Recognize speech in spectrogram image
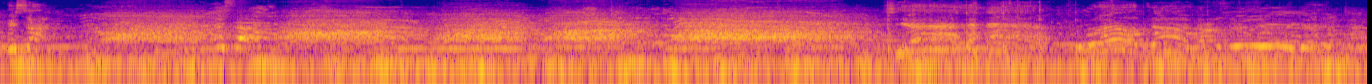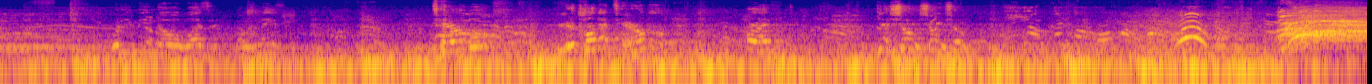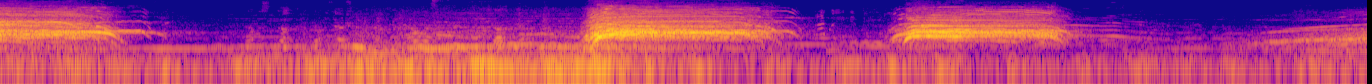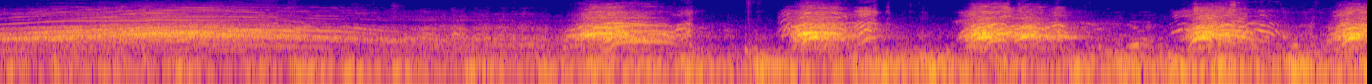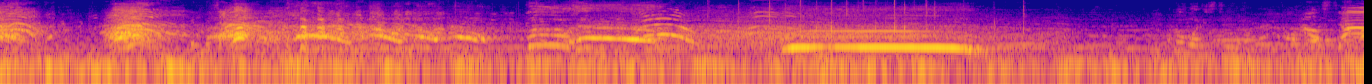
This side. This side. Yeah! Well done. That was really. What do you mean, no, it wasn't? That was amazing. Terrible? You're gonna call that terrible? All right. Yeah, show me, show me, show me. Come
